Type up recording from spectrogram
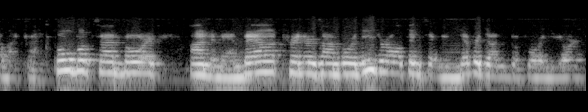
electronic poll books on board, on-demand ballot printers on board. These are all things that we've never done before in New York,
